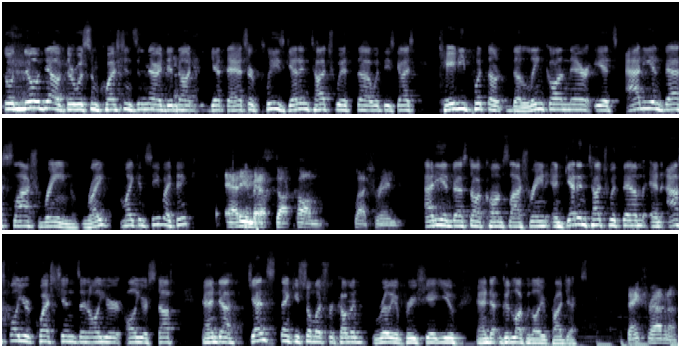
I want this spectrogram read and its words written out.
So no doubt there was some questions in there I did not get the answer. Please get in touch with uh, with these guys. Katie put the, the link on there. It's AddyInvest slash REIN, right, Mike and Steve? I think. AddyInvest.com slash REIN. AddyInvest.com slash REIN and get in touch with them and ask all your questions and all your all your stuff. And uh, gents, thank you so much for coming. Really appreciate you, and uh, good luck with all your projects. Thanks for having us.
